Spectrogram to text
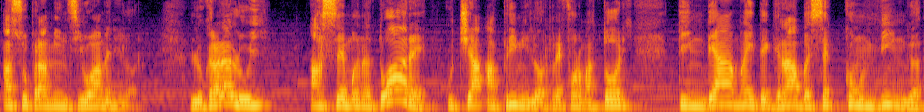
asupra minții oamenilor. Lucrarea lui, asemănătoare cu cea a primilor reformatori, tindea mai degrabă să convingă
